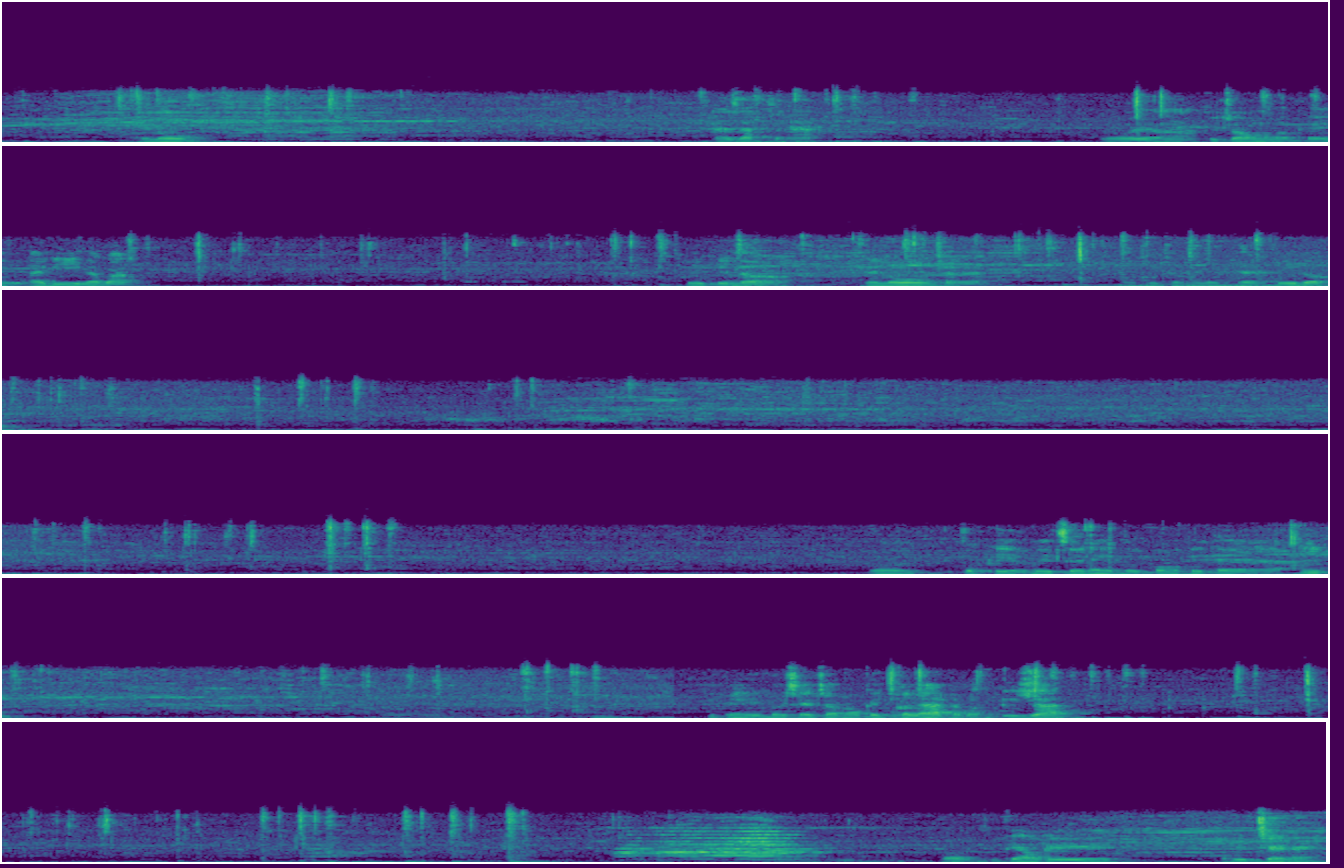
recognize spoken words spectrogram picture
uh, hello Ajax à, chẳng hạn. Rồi tôi cho nó cái ID là bằng. VPN hello chẳng hạn. Tôi cho nó cái BR rồi, ok bên dưới này tôi có một cái thẻ deep cái này tôi sẽ cho nó cái class là bằng design. Theo thì ở bên trên này.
